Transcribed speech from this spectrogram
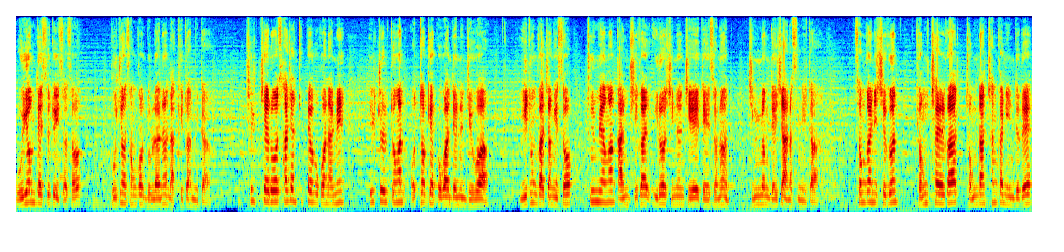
오염될 수도 있어서 부정선거 논란을 낳기도 합니다. 실제로 사전투표 보관함이 일주일 동안 어떻게 보관되는지와 이동 과정에서 투명한 감시가 이뤄지는지에 대해서는 증명되지 않았습니다. 선관위 측은 경찰과 정당 참관인들의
